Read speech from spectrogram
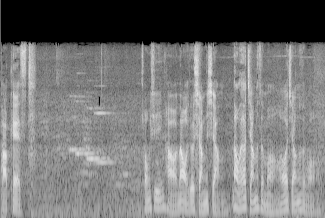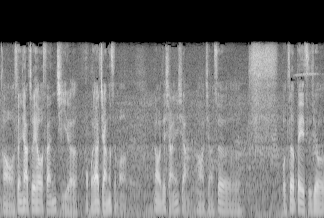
podcast。重新好，那我就想想，那我要讲什么？我要讲什么？哦，我剩下最后三集了，我要讲什么？那我就想一想啊，假设我这辈子就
